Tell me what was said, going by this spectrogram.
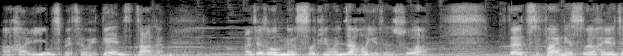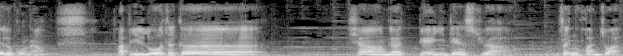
啊哈，因此被称为电子榨菜，啊，就是我们的视频文章和有声书啊，在吃饭的时候还有这个功能。它比如这个像个电影电视剧啊，《甄嬛传》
